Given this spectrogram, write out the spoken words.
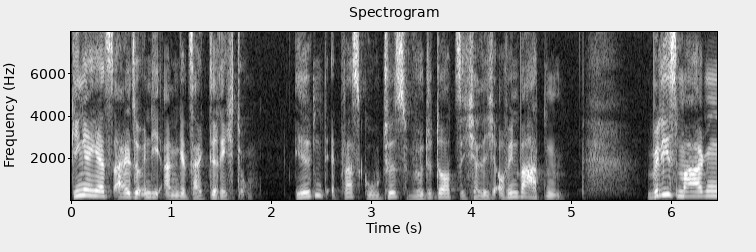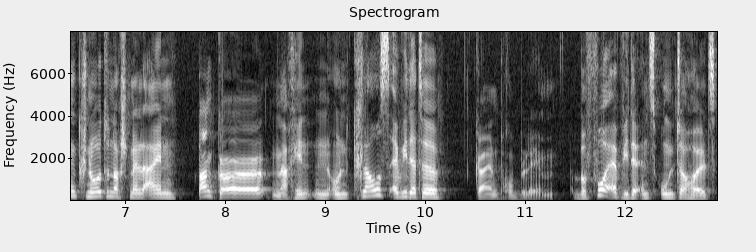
ging er jetzt also in die angezeigte Richtung. Irgendetwas Gutes würde dort sicherlich auf ihn warten. Willis Magen knurrte noch schnell ein Danke nach hinten und Klaus erwiderte kein Problem, bevor er wieder ins Unterholz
